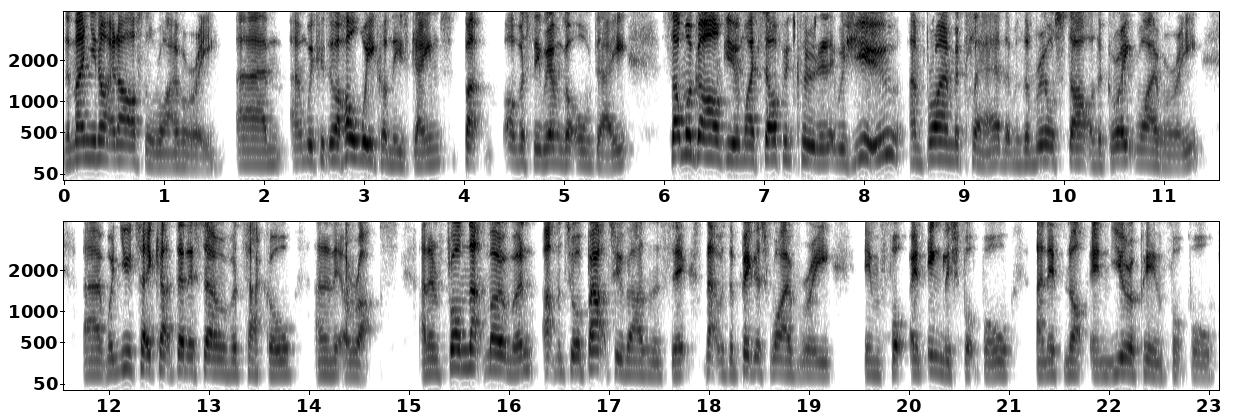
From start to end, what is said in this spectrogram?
The Man United Arsenal rivalry, um, and we could do a whole week on these games, but obviously we haven't got all day. Some would argue, myself included, it was you and Brian McClair that was the real start of the great rivalry. Uh, when you take out Denis Irwin with a tackle and then it erupts. And then from that moment up until about 2006, that was the biggest rivalry in foot in English football, and if not in European football,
